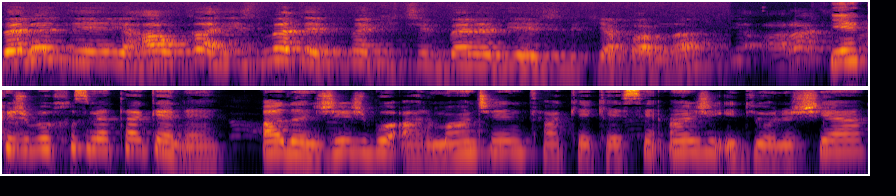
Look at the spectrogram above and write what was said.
belediyeyi halka hizmet etmek için belediyecilik yapanlar. Yek ji bo xizmeta gelê, adin jî ji bo armancên takekesê an jî îdeolojiya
